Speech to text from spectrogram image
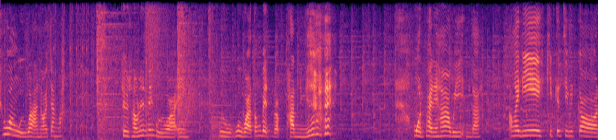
ช่วงหวือหวาน้อยจังวะหรือเราเล่นไม่หวือหวาเองหวือหวือหวาต้องเบ็ดแบบพันอย่างนี้ใช่ไหมหมดภายในห้าวินะจ๊ะเอาไงดีคิดกันชีวิตก่อน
